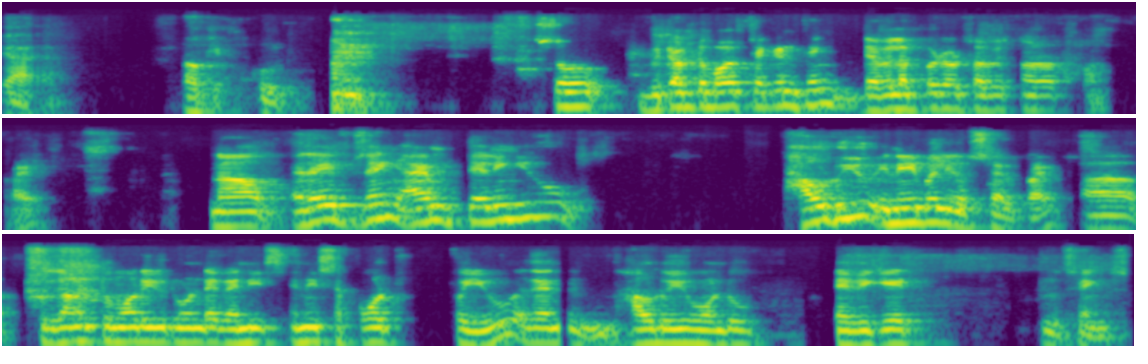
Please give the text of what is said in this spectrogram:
Yeah. Okay, cool. So we talked about second thing, developer or developer.servicenow.com, right? Now, as I'm saying, I'm telling you how do you enable yourself, right? Uh, for example, tomorrow you don't have any any support for you, then how do you want to navigate to things?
